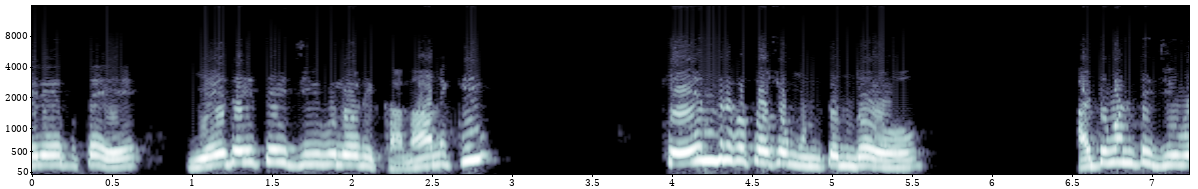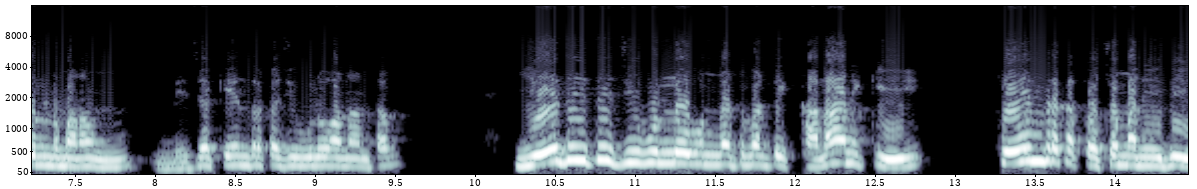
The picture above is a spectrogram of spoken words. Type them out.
ఏదైతే ఏదైతే జీవిలోని కణానికి కేంద్రక త్వచం ఉంటుందో అటువంటి జీవులను మనం నిజ కేంద్రక జీవులు అని అంటాం. ఏదైతే జీవుల్లో ఉన్నటువంటి కణానికి కేంద్రక త్వచం అనేది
